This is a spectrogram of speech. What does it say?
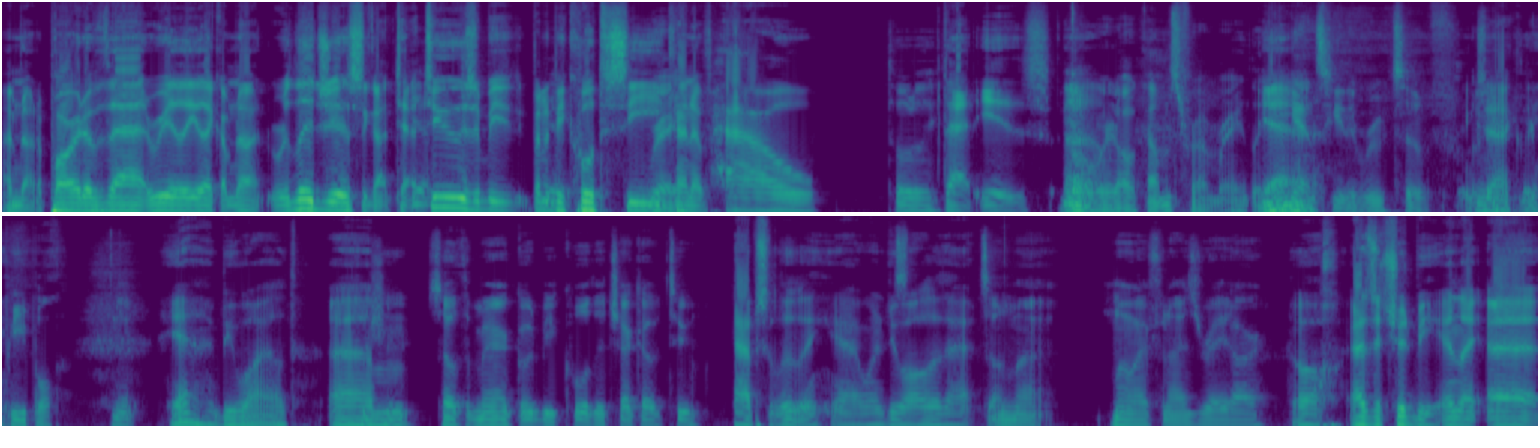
I'm not a part of that really. Like I'm not religious. I got tattoos. It'd be, but it'd be cool to see Right. kind of how totally. that is. Um, where it all comes from, right? Like yeah. you can't see the roots of Exactly. people. Yeah, it'd be wild. Um, sure. South America would be cool to check out too. Absolutely. Yeah, I want to do all of that. It's on my my wife and I's radar. Oh, as it should be. And like uh,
